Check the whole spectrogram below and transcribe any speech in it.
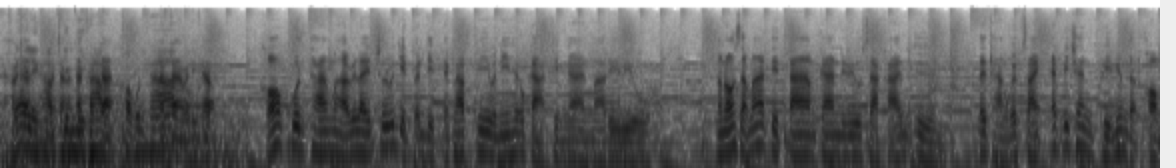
นะครับได้เลยครับอาจารยินย์ดีครับอาจารย์ขอบคุณครับอาจารย์สวัสดีครับ ขอบคุณทางมหาวิทยาลัยธุรกิจบัณฑิตนะครับที่วันนี้ให้โอกาสทีมงานมารีวิวน้องๆสามารถติดตามการรีวิวสาขาอื่นๆได้ทางเว็บไซต์ admissionpremium.com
